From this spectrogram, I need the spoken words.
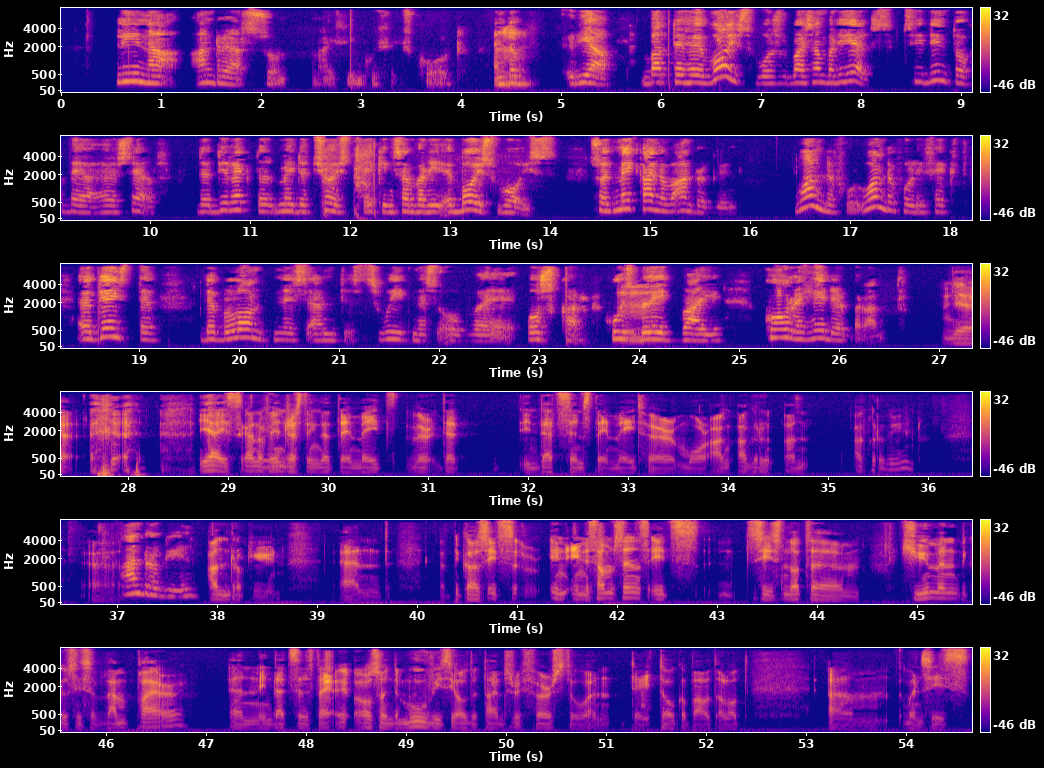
Lina Andreasson, I think she's called. And the, yeah, but her voice was by somebody else. She didn't talk there herself. The director made a choice taking somebody, a boy's voice. So it made kind of underground. Wonderful, wonderful effect against the, the blondness and sweetness of uh, Oscar, who is Mm. played by Kåre Hedebrant. Yeah, yeah, it's kind of interesting that they made ver- that in that sense they made her more ag- an- androgyn, uh, Androgyn. androgyn, and because it's in in some sense it's she's not um, human because she's a vampire, and in that sense they also in the movies she all the times refers to and they talk about a lot um, when she's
